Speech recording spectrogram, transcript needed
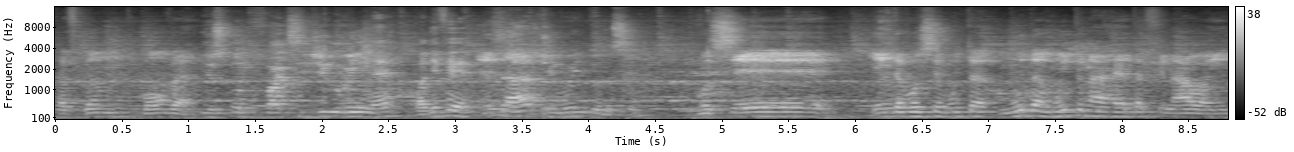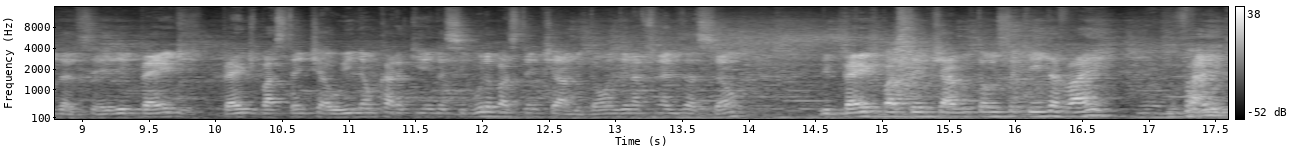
tá ficando muito bom, velho. E os pontos fortes se diluem, né? Pode ver. Exato. Dilui tudo assim. Você e ainda você muda, muda muito na reta final ainda. Você- Ele perde, perde bastante. A William é um cara que ainda segura bastante água. Então ali na finalização ele perde bastante água. Então isso aqui ainda vai, vai,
